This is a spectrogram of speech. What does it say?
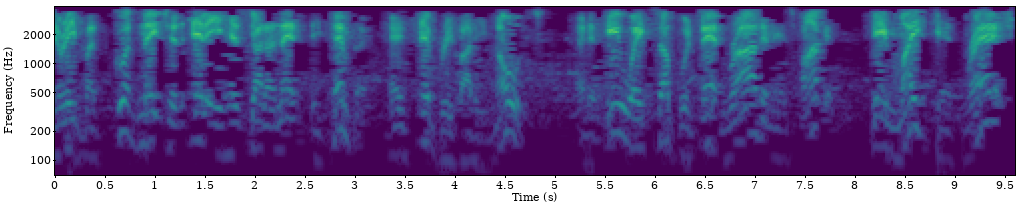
Jerry, but good-natured Eddie has got a nasty temper, as everybody knows. And if he wakes up with that rod in his pocket, he might get rash.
